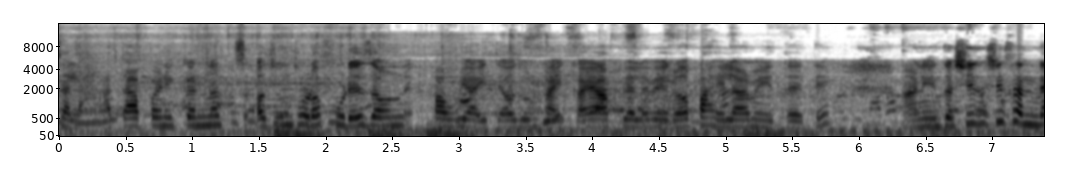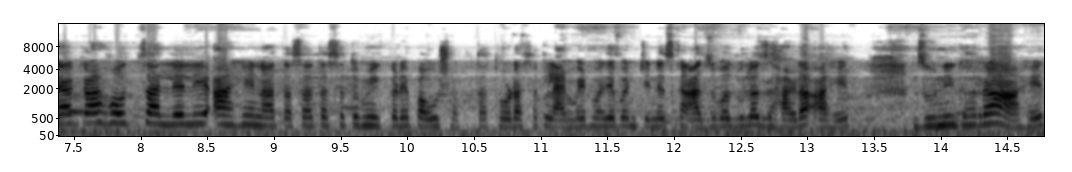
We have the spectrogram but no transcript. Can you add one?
चला आता आपण इकडनंच अजून थोडं पुढे जाऊन पाहूया इथे अजून काय काय आपल्याला वेगळं पाहायला मिळतं ते. आणि जशी जशी संध्याकाळ होत चाललेली आहे ना तसं तसं तुम्ही इकडे पाहू शकता. थोडासा क्लायमेटमध्ये पण चेंजेस का आजूबाजूला झाडं आहेत जुनी घरं आहेत.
